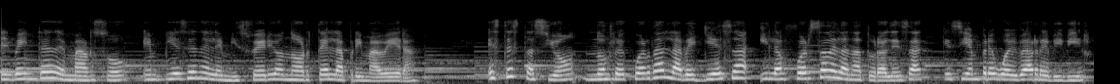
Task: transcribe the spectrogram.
El 20 de marzo empieza en el hemisferio norte la primavera. Esta estación nos recuerda la belleza y la fuerza de la naturaleza que siempre vuelve a revivir.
